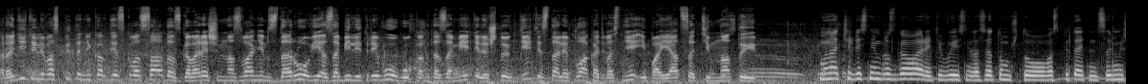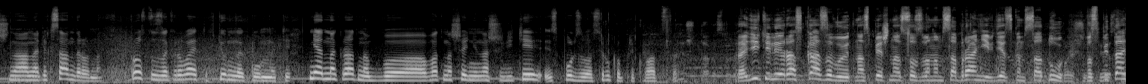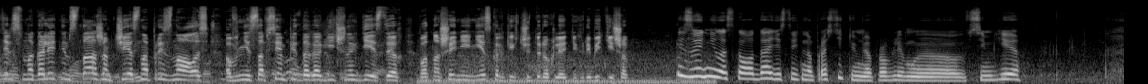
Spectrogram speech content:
Родители воспитанников детского сада с говорящим названием «Здоровье» забили тревогу, когда заметили, что их дети стали плакать во сне и бояться темноты. Мы начали с ним разговаривать, и выяснилось о том, что воспитательница Мишина Анна Александровна просто закрывает их в темной комнате. Неоднократно в отношении наших детей использовалось рукоприкладство. Родители рассказывают на спешно созванном собрании в детском саду. Воспитатель с многолетним стажем честно призналась в не совсем педагогичных действиях в отношении нескольких четырехлетних ребятишек. Извинилась, сказала, да, действительно, простите, у меня проблемы э, в семье.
